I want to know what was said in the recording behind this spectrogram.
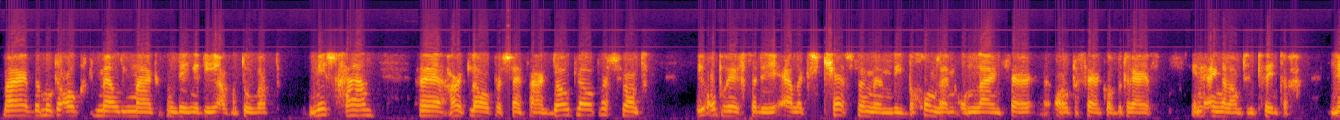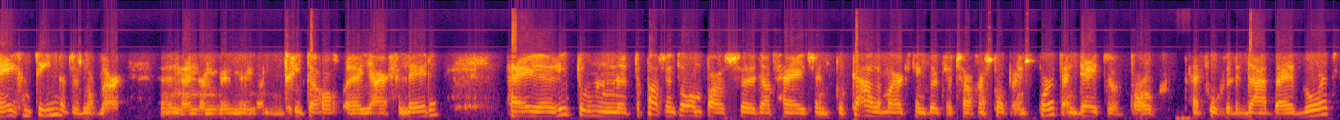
Maar we moeten ook melding maken van dingen die af en toe wat misgaan. Uh, hardlopers zijn vaak doodlopers. Want die oprichter, die Alex Chesterman, die begon zijn online ver, autoverkoopbedrijf in Engeland in 2019. Dat is nog maar een, een, drietal uh, jaar geleden. Hij uh, riep toen te pas en te onpas dat hij zijn totale marketingbudget zou gaan stoppen in sport. En deed het ook. Hij voegde de daad bij het woord.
